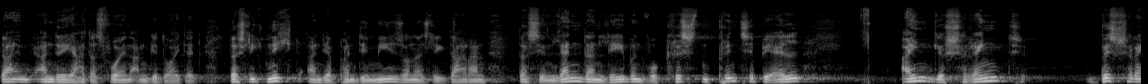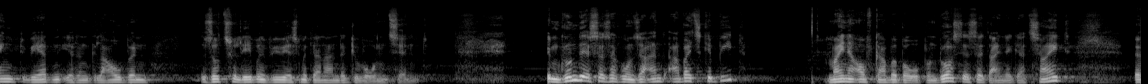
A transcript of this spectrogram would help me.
Da, Andrea hat das vorhin angedeutet. Das liegt nicht an der Pandemie, sondern es liegt daran, dass in Ländern leben, wo Christen prinzipiell eingeschränkt beschränkt werden, ihren Glauben so zu leben, wie wir es miteinander gewohnt sind. Im Grunde ist das auch unser Arbeitsgebiet. Meine Aufgabe bei Open Doors ist seit einiger Zeit, äh,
